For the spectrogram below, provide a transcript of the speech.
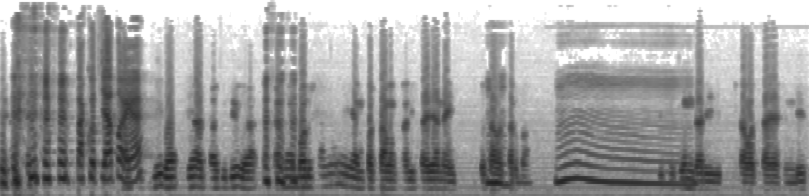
Takut jatuh ya? Takut juga, ya takut juga. Karena barusan ini yang pertama kali saya naik pesawat Mhm. terbang. Hmm. Itu pun dari pesawat saya sendiri.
